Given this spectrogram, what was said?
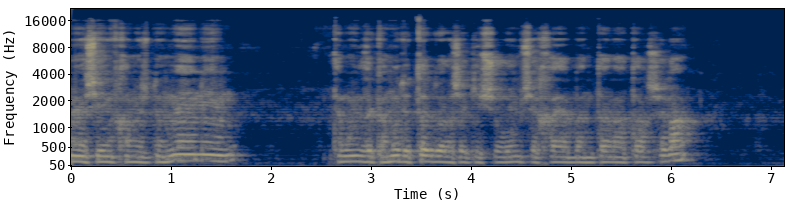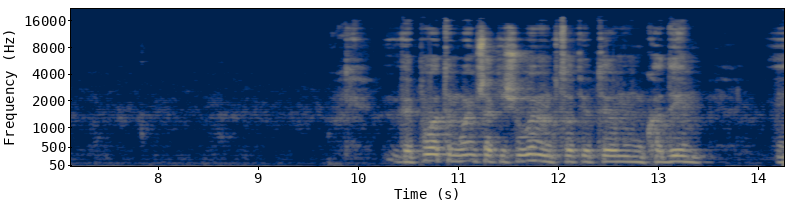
175 דומיינים. אתם רואים, זו כמות יותר גדולה של קישורים שחיה בנתה לאתר שלה. ופה אתם רואים שהכישורים הם קצת יותר ממוקדים. אה,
